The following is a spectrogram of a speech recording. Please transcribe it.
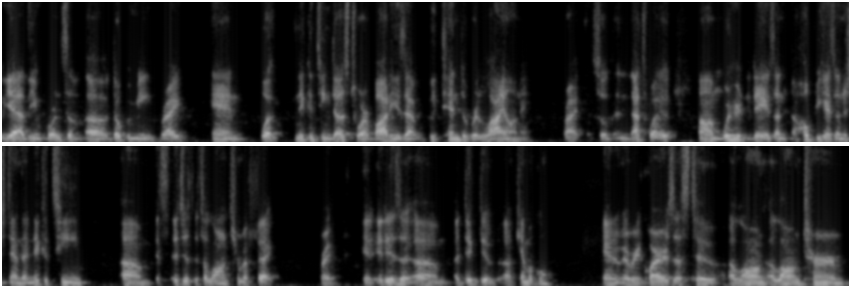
Yeah, the importance of uh, dopamine, right? And what nicotine does to our body is that we tend to rely on it, right? So and that's why um, we're here today. Is I hope you guys understand that nicotine um, it's it's just it's a long term effect, right? It, it is a um, addictive uh, chemical, and it requires us to a long a long term.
